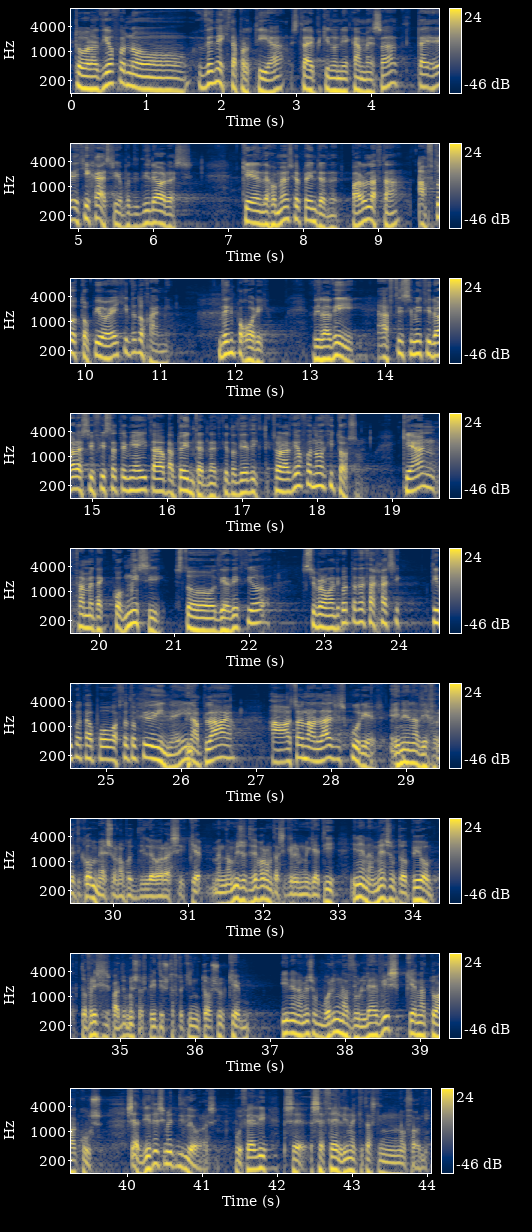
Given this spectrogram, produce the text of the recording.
Το ραδιόφωνο δεν έχει τα πρωτεία στα επικοινωνιακά μέσα, τα έχει χάσει από την τηλεόραση και ενδεχομένως και από το ίντερνετ. Παρ' όλα αυτά, αυτό το οποίο έχει δεν το χάνει. Δεν υποχωρεί. Δηλαδή, αυτή τη στιγμή η τηλεόραση υφίσταται μια ήττα από το ίντερνετ και το διαδίκτυο. Το ραδιόφωνο όχι τόσο. Και αν θα μετακομίσει στο διαδίκτυο, στην πραγματικότητα δεν θα χάσει τίποτα από αυτό το οποίο είναι. Είναι απλά α, σαν να αλλάζεις courier. Είναι ένα διαφορετικό μέσο από την τηλεόραση και νομίζω ότι δεν μπορούμε να τα συγκρίνουμε γιατί είναι ένα μέσο το οποίο το βρίσκεις παντού μέσα στο σπίτι σου, στο αυτοκίνητό σου και είναι ένα μέσο που μπορεί να δουλεύεις και να το ακούς. Σε αντίθεση με την τηλεόραση που θέλει, σε, σε θέλει να κοιτάς την οθόνη.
